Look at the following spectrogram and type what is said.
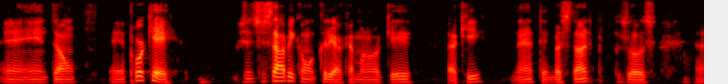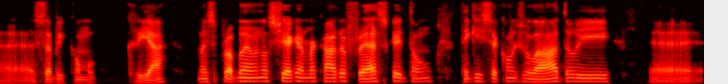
É, então, é, por quê? A gente sabe como criar camarão aqui, aqui né? Tem bastante pessoas uh, sabem como criar, mas o problema não chega no mercado fresco, então tem que ser congelado e é,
